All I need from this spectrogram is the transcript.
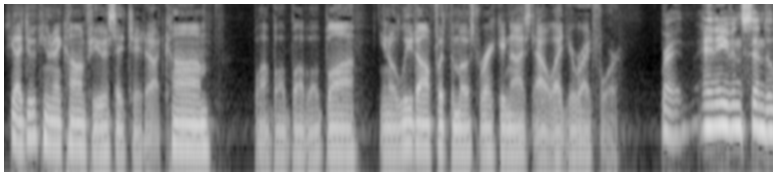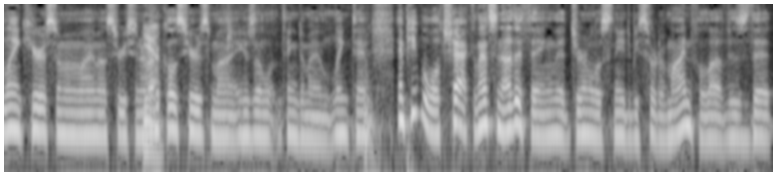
So yeah, I do a Q&A column for USHA.com, blah, blah, blah, blah, blah. You know, lead off with the most recognized outlet you write for. Right, and even send a link. Here are some of my most recent Yeah. articles. Here's my here's a thing to my LinkedIn, and people will check. And that's another thing that journalists need to be sort of mindful of is that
